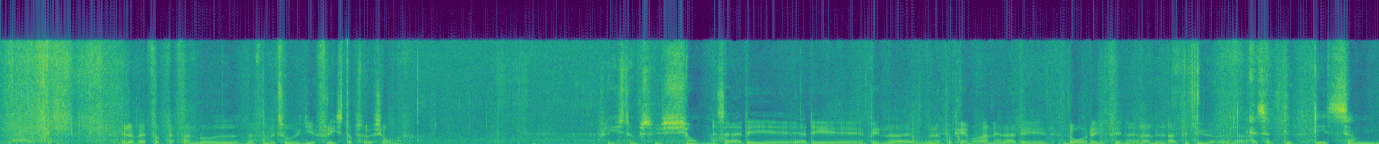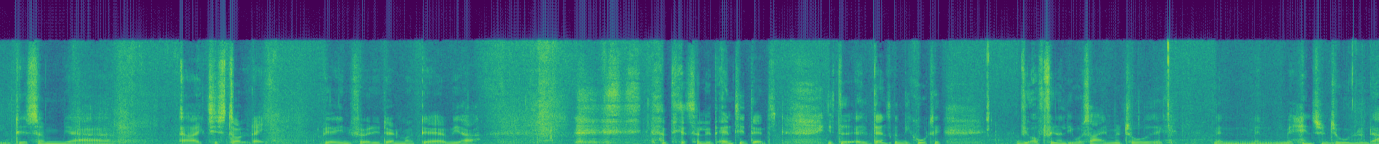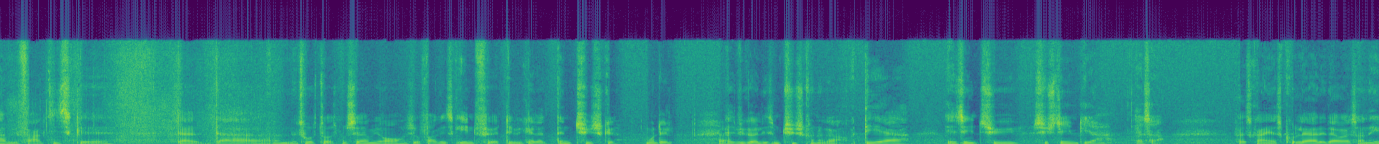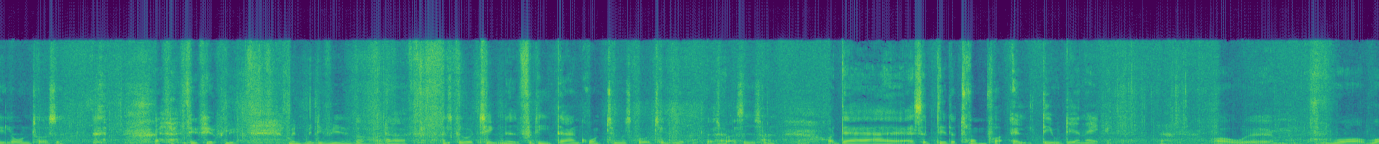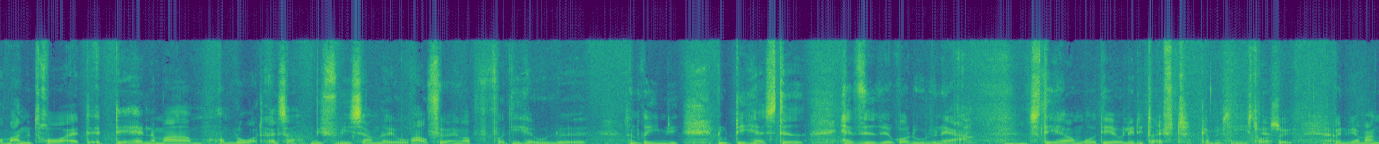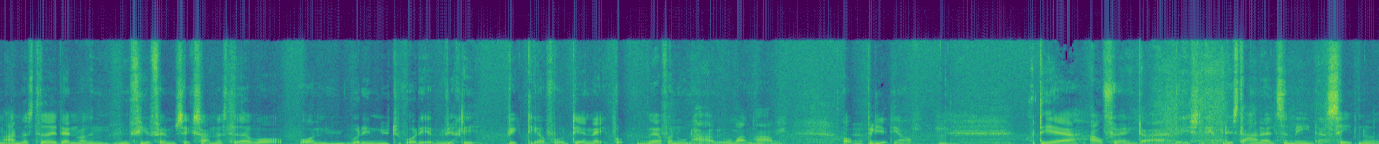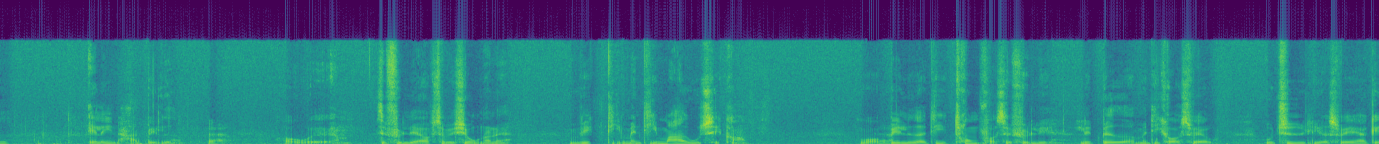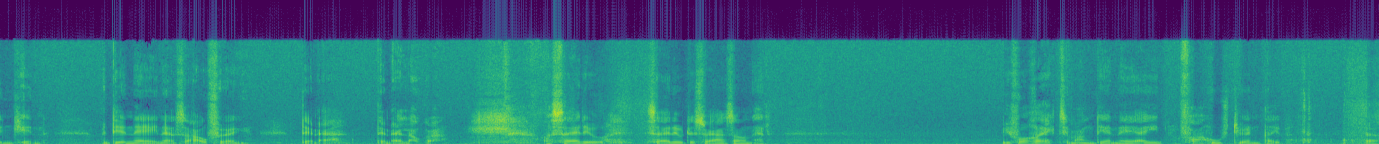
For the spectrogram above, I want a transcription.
Eller hvad for, hvad for en måde, hvad for en metode giver flest observationer? Flest observationer. Altså er det, er det billeder af ulvene på kameraen, eller er det lorte, I finder, eller nedlagte dyr? Eller? Altså det, det, som, det, som jeg er rigtig stolt af, har indført i Danmark, det er, at vi har det er så lidt antidansk. I stedet, altså danskere de er gode til, vi opfinder lige vores egen metode, ikke? Men, men med hensyn til ulven, der har vi faktisk, øh, der, der har Naturhistorisk Museum i Aarhus jo faktisk indført det, vi kalder den tyske model. Ja. Altså vi gør ligesom tyskerne gør. Og det er et sindssygt system, de har. Altså, første gang jeg skulle lære det, der var jeg sådan helt rundt også. altså, det er virkelig... Men, men det virker, og der, man skriver ting ned, fordi der er en grund til, at man skriver ting ned. Lad os bare sige sådan. Og der er, altså det, der trumfer alt, det er jo DNA. Ja. Og øh, hvor, hvor mange tror, at, at det handler meget om, om lort. Altså, vi, vi samler jo afføring op for de her ulve øh, sådan rimeligt. Nu det her sted, her ved vi jo godt, at ulven er. Mm. Så det her område, det er jo lidt i drift, kan man sige, i Stråsø. Ja. Ja. Men vi har mange andre steder i Danmark, en 4, 5, 6 andre steder, hvor, hvor, ny, hvor det er nyt, hvor det er virkelig vigtigt at få DNA på. Hvad for nogen har vi, hvor mange har vi, og ja. bliver de her. Mm. Og det er afføring, der er væsentligt. Men det starter altid med en, der har set noget, eller en, der har et billede. Ja. Og øh, selvfølgelig er observationerne vigtige, men de er meget usikre. Hvor ja. billeder, de trumfer selvfølgelig lidt bedre, men de kan også være utydelige og svære at genkende. Men DNA'en, altså afføring, den er, den er altafgørende. Og så er, det jo, så er det jo desværre sådan, at vi får rigtig mange DNA'er ind fra husdyrangreb. Ja.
